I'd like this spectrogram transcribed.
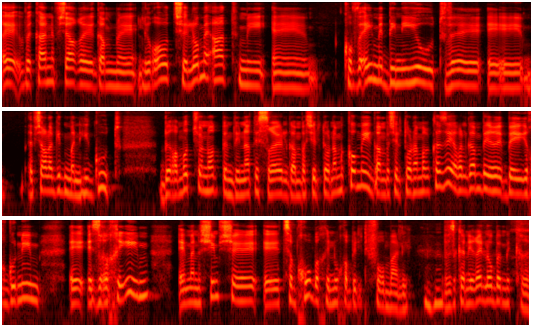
אה, וכאן אפשר אה, גם לראות שלא מעט מקובעי מדיניות ואפשר להגיד מנהיגות ברמות שונות במדינת ישראל, גם בשלטון המקומי, גם בשלטון המרכזי, אבל גם בארגונים אה, אזרחיים, הם אנשים שצמחו בחינוך הבלתי פורמלי, mm-hmm. וזה כנראה לא במקרה.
